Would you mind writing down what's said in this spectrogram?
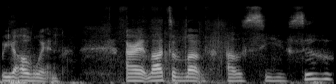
We all win. All right, lots of love. I'll see you soon.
